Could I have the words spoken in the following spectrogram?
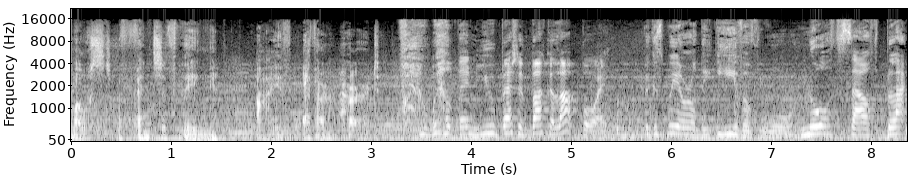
most offensive thing I've ever heard. Well, then you better buckle up, boy. Because we are on the eve of war. North, south, black,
